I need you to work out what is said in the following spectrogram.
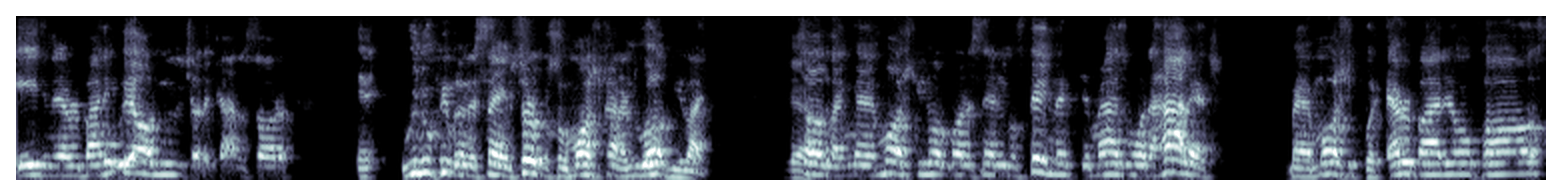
age and everybody, we all knew each other kind of, sort of. And we knew people in the same circle, so Marshall kind of knew of me, like. Yeah. So I was like, man, Marshall, you know I'm going to San Diego State next year. Man, I just want to holler at you. Man, Marshall put everybody on pause.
